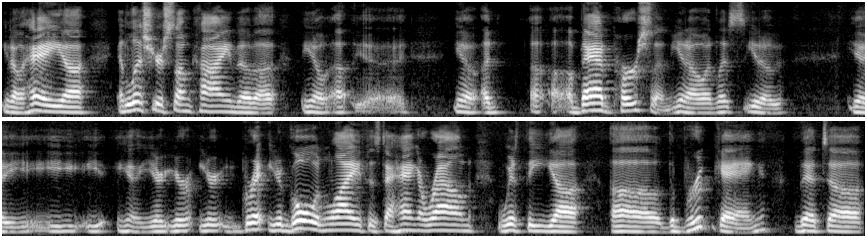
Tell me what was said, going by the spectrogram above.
you know hey uh, unless you're some kind of a you know a, you know a, a, a bad person you know unless you know you know, you, you, you know your your your great your goal in life is to hang around with the uh, uh, the brute gang that uh,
